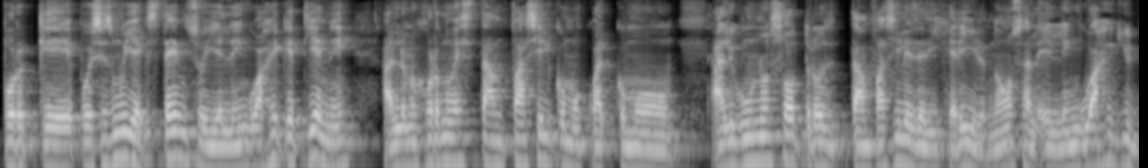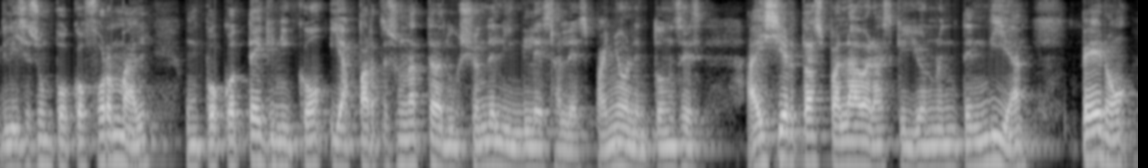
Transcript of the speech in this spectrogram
porque pues es muy extenso y el lenguaje que tiene a lo mejor no es tan fácil como, como algunos otros tan fáciles de digerir, ¿no? O sea, el lenguaje que utiliza es un poco formal, un poco técnico y aparte es una traducción del inglés al español, entonces hay ciertas palabras que yo no entendía, pero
